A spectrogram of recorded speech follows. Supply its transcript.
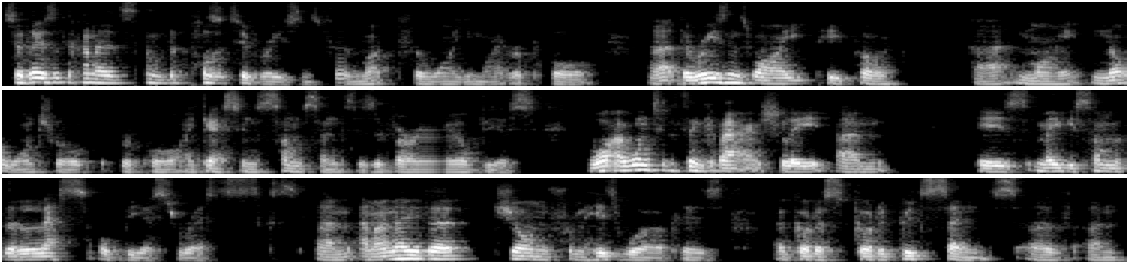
So those are the kind of some of the positive reasons for for why you might report. Uh, the reasons why people uh, might not want to report, I guess, in some senses, are very obvious. What I wanted to think about actually um, is maybe some of the less obvious risks. Um, and I know that John, from his work, has uh, got a got a good sense of um,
